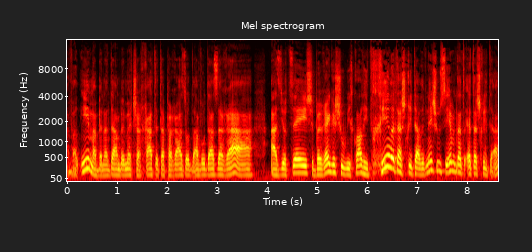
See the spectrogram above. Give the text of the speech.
אבל אם הבן אדם באמת שחט את הפרה הזאת לעבודה זרה, אז יוצא שברגע שהוא בכלל התחיל את השחיטה, לפני שהוא סיים את השחיטה,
